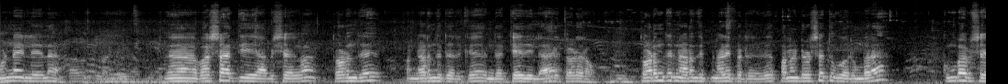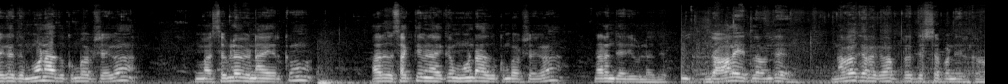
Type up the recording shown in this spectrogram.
முன்னிலையில் வருஷாத்தி அபிஷேகம் தொடர்ந்து நடந்துட்டு இருக்கு இந்த தேதியில். தொடரும். தொடர்ந்து நடந்து நடைபெற்றது பன்னெண்டு வருஷத்துக்கு ஒரு முறை கும்பாபிஷேகம் இது மூணாவது கும்பாபிஷேகம். நம்ம செல்வ விநாயகருக்கும் அது சக்தி விநாயகருக்கும் மூன்றாவது கும்பாபிஷேகம் நடந்தேறி உள்ளது. இந்த ஆலயத்தில் வந்து நவகிரக பிரதிஷ்டை பண்ணியிருக்கிறோம்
